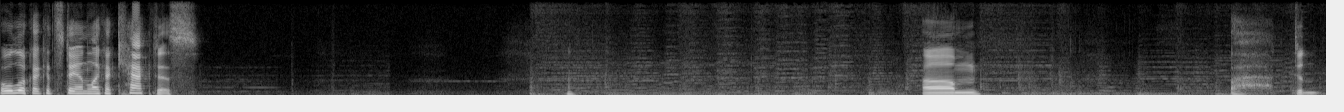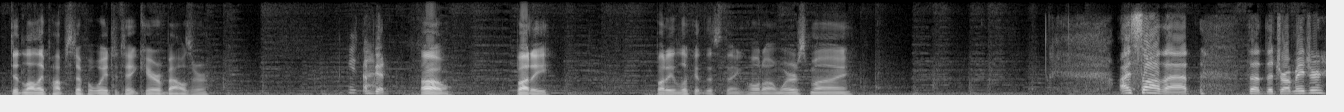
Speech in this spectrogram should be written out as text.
Oh, look, I could stand like a cactus. um... uh, did did Lollipop step away to take care of Bowser? He's I'm back. good. Oh, buddy. Buddy, look at this thing. Hold on. Where's my... I saw that. The the drum major.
